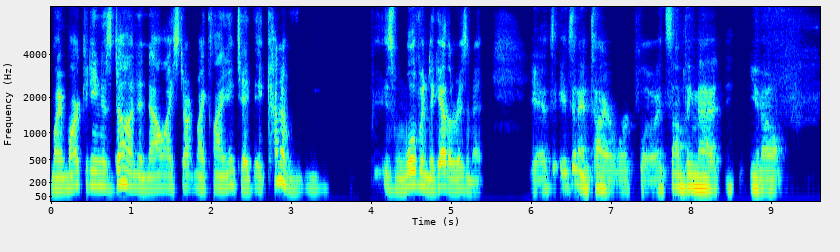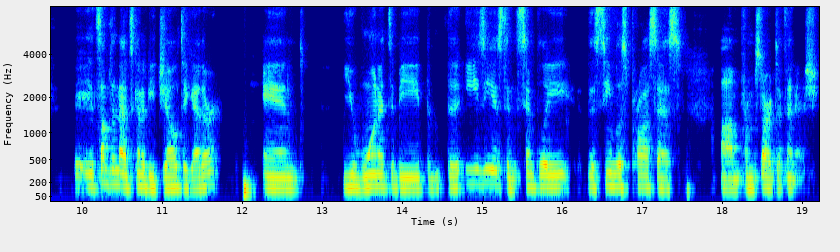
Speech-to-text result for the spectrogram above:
my marketing is done and now i start my client intake. It kind of is woven together isn't it? Yeah it's, it's an entire workflow. It's something that you know it's something that's going to be gelled together and you want it to be the, the easiest and simply the seamless process um, from start to finish.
